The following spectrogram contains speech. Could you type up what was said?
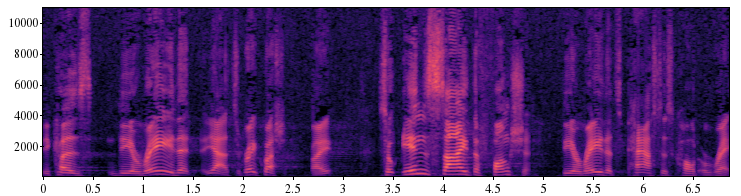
Because the array that, yeah, it's a great question, right? So inside the function, the array that's passed is called array.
